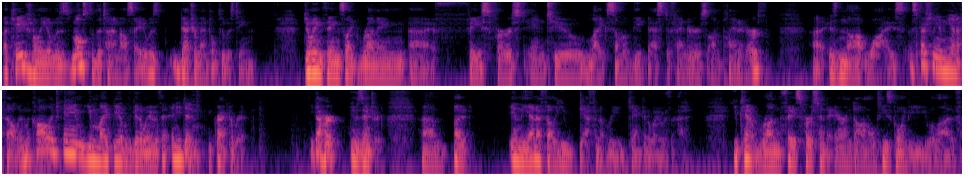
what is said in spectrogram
occasionally it was most of the time I'll say it was detrimental to his team. Doing things like running uh, face first into like some of the best defenders on planet Earth uh, is not wise, especially in the NFL. In the college game, you might be able to get away with it, and he didn't. He cracked a rib. He got hurt. He was injured. Um, but in the NFL, you definitely can't get away with that. You can't run face first into Aaron Donald. He's going to eat you alive.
